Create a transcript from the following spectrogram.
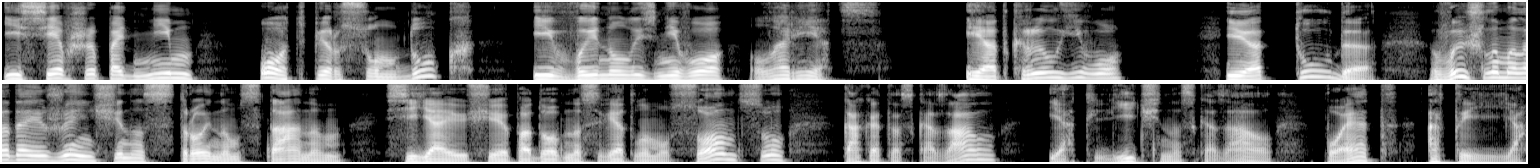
и, севши под ним, отпер сундук и вынул из него ларец, и открыл его, и оттуда вышла молодая женщина с стройным станом, сияющая подобно светлому солнцу, как это сказал и отлично сказал поэт Атыя.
